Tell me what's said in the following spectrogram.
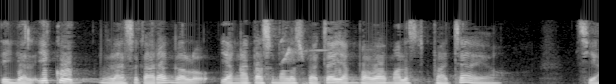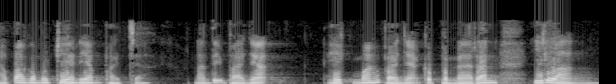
tinggal ikut. Lah sekarang kalau yang atas malas baca, yang bawah malas baca ya. Siapa kemudian yang baca? Nanti banyak hikmah, banyak kebenaran hilang.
